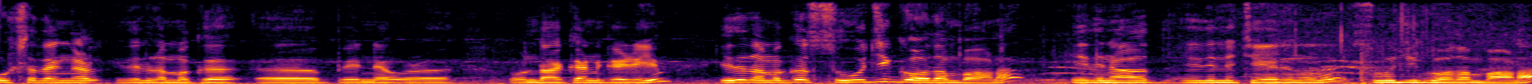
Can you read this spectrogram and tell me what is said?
ഔഷധങ്ങൾ ഇതിൽ നമുക്ക് പിന്നെ ഉണ്ടാക്കാൻ കഴിയും. ഇത് നമുക്ക് സൂചി ഗോതമ്പാണ് ഇതിനകത്ത് ഇതിൽ ചേരുന്നത് സൂചി ഗോതമ്പാണ്.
